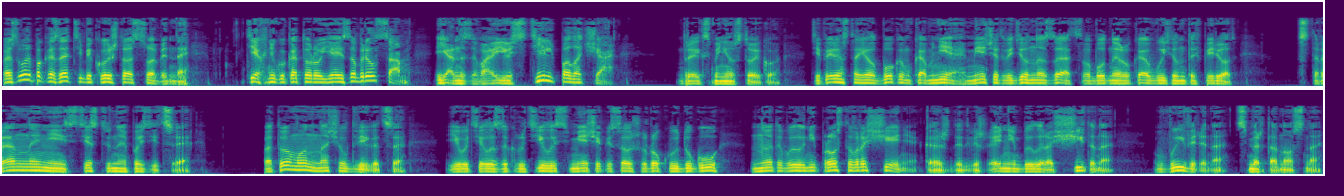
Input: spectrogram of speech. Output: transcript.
«Позволь показать тебе кое-что особенное. Технику, которую я изобрел сам. Я называю ее «стиль палача». Дрейк сменил стойку. Теперь он стоял боком ко мне, меч отведен назад, свободная рука вытянута вперед. Странная, неестественная позиция. Потом он начал двигаться. Его тело закрутилось, меч описал широкую дугу, но это было не просто вращение. Каждое движение было рассчитано, выверено, смертоносно.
